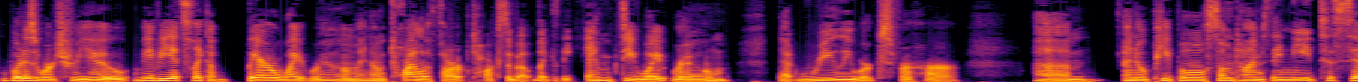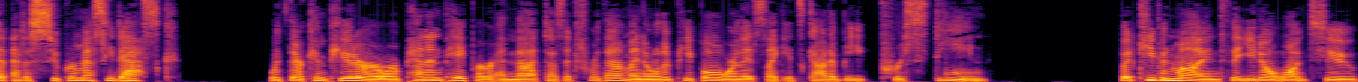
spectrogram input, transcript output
what has worked for you. Maybe it's like a bare white room. I know Twyla Tharp talks about like the empty white room that really works for her. Um, I know people sometimes they need to sit at a super messy desk with their computer or pen and paper and that does it for them. I know other people where it's like, it's gotta be pristine. But keep in mind that you don't want to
